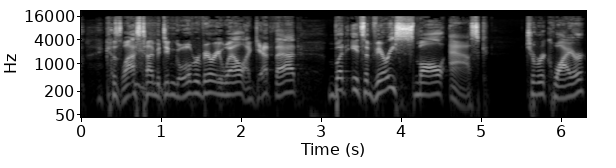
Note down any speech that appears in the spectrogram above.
because last time it didn't go over very well. I get that. But it's a very small ask to require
